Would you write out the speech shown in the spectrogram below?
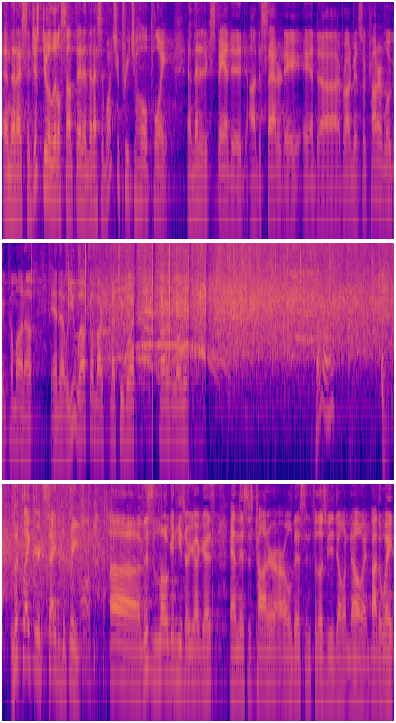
And then I said, just do a little something. And then I said, why don't you preach a whole point? And then it expanded onto Saturday, and uh, I brought them in. So Connor and Logan, come on up. And uh, will you welcome our, my two boys, Connor and Logan? Come on. Look like you're excited to preach. Oh. Uh, this is Logan, he's our youngest, and this is Connor, our oldest. And for those of you who don't know, and by the way,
